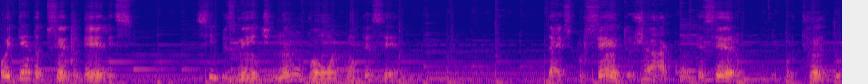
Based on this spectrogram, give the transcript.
80% deles simplesmente não vão acontecer. 10% já aconteceram e, portanto,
